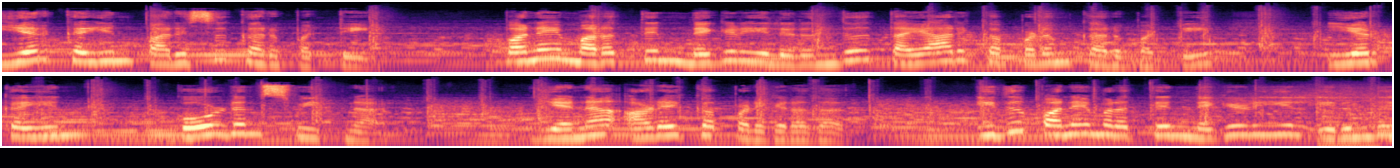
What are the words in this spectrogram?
இயற்கையின் பரிசு கருப்பட்டி. பனை மரத்தின் நெகிழியிலிருந்து தயாரிக்கப்படும் கருப்பட்டி இயற்கையின் கோல்டன் ஸ்வீட்னர் என அழைக்கப்படுகிறது. இது பனைமரத்தின் நெகிழியில் இருந்து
